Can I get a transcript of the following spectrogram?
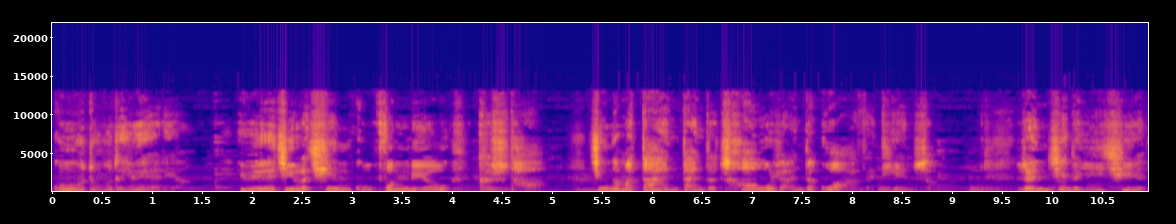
孤独的月亮，阅尽了千古风流，可是它就那么淡淡的、超然的挂在天上。人间的一切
